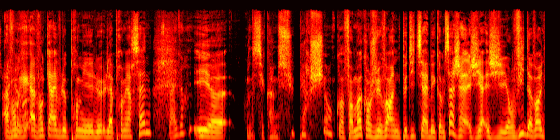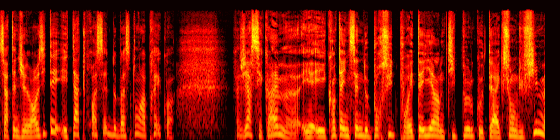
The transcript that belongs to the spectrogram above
avant, avant qu'arrive le premier, le- la première scène, C'est pas grave. et euh, c'est quand même super chiant, quoi. Enfin, moi, quand je vais voir une petite série B comme ça, j'ai envie d'avoir une certaine générosité, et t'as trois scènes de baston après, quoi. C'est quand même. euh, Et, quand tu une scène de poursuite pour étayer un petit peu le côté action du film,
